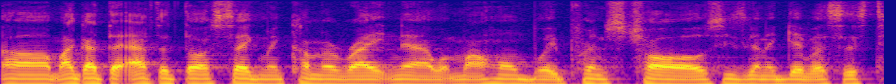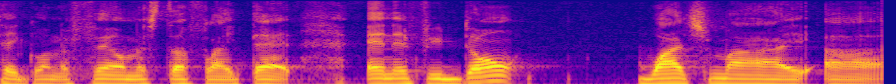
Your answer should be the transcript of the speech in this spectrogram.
Um, I got the afterthought segment coming right now with my homeboy Prince Charles. He's gonna give us his take on the film and stuff like that. And if you don't watch my uh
